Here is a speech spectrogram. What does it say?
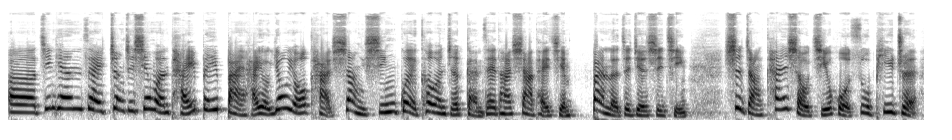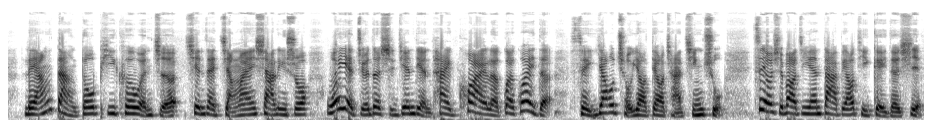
呃，今天在政治新闻台北版还有悠游卡上新贵，柯文哲赶在他下台前办了这件事情，市长看守期火速批准，两党都批柯文哲。现在蒋万安下令说，我也觉得时间点太快了，怪怪的，所以要求要调查清楚。自由时报今天大标题给的是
